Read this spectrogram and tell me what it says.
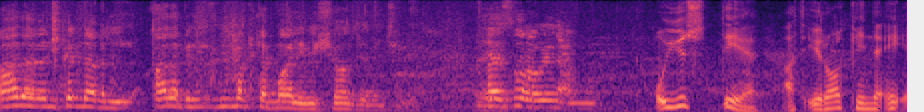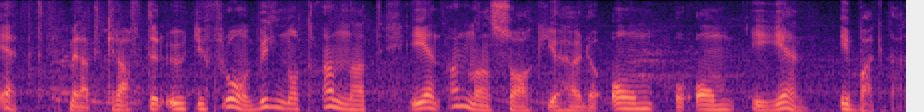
هذا كنا بال... هذا بالمكتب مالي بالشوزن هاي صورة وين عمو Och just det att irakierna är ett, men att krafter utifrån vill något annat är en annan sak jag hörde om och om igen i Bagdad.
